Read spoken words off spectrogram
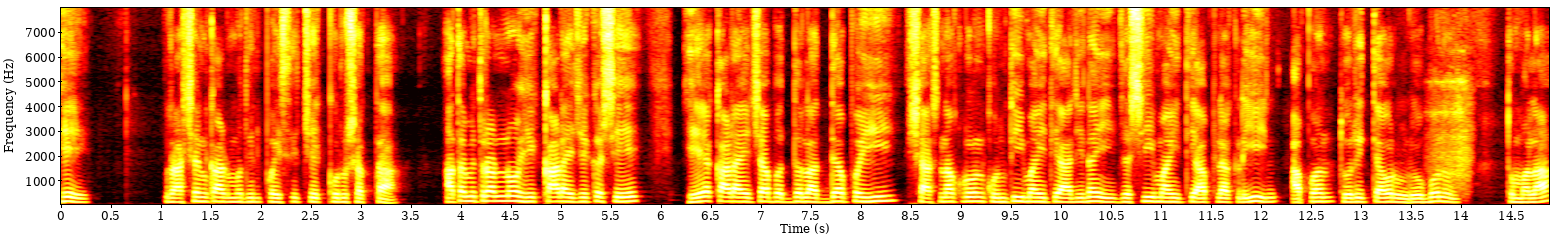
हे राशन कार्डमधील पैसे चेक करू शकता. आता मित्रांनो हे काढायचे कसे? हे काढायच्याबद्दल अद्यापही शासनाकडून कोणतीही माहिती आली नाही. जशी माहिती आपल्याकडे येईल आपण त्वरित त्यावर व्हिडिओ बनवून तुम्हाला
